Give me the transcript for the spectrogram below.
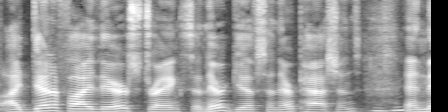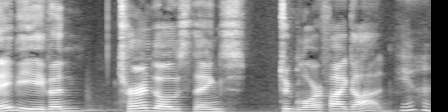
identify their strengths and their gifts and their passions, mm-hmm. and maybe even turn those things to glorify God. Yeah.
